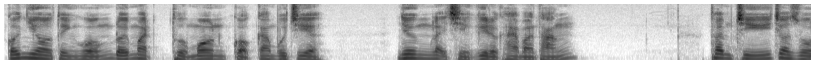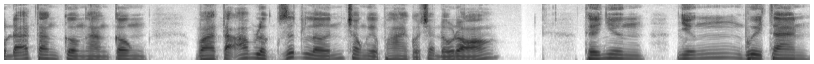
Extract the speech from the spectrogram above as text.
có nhiều tình huống đối mặt thủ môn của Campuchia nhưng lại chỉ ghi được hai bàn thắng. Thậm chí cho dù đã tăng cường hàng công và tạo áp lực rất lớn trong hiệp 2 của trận đấu đó. Thế nhưng những Witan,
